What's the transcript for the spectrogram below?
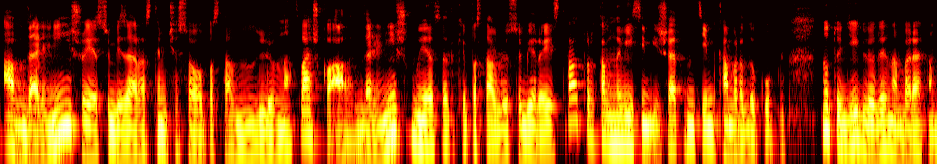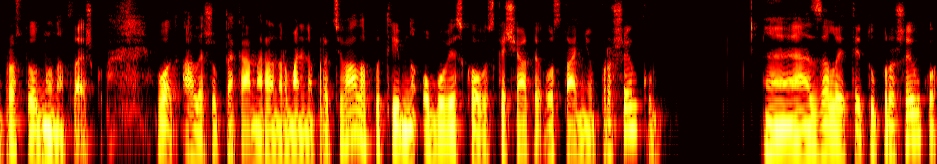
а в дальнішу я собі зараз тимчасово поставлю нулю на флешку, але в дальнішому я все-таки поставлю собі реєстратор там на 8 і ще там 7 камер докуплю. Ну тоді людина бере там просто одну на флешку. От, але щоб та камера нормально працювала, потрібно обов'язково скачати останню прошивку залити ту прошивку,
